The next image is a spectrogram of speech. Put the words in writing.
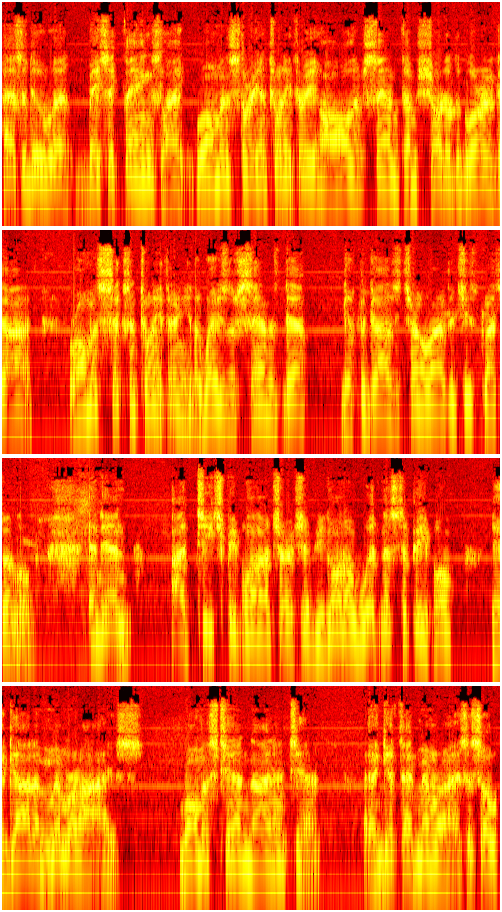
has to do with basic things like Romans 3 and 23, all have sinned, come short of the glory of God. Romans 6 and 23, the wages of sin is death, gift of God's eternal life through Jesus Christ our Lord. And then I teach people in our church, if you're going to witness to people, you got to memorize Romans 10, 9, and 10, and get that memorized. And so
